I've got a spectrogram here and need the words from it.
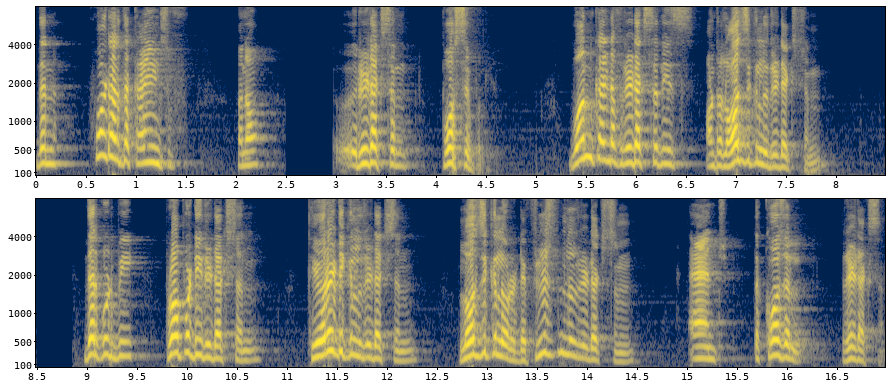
then what are the kinds of you know reduction possible. one kind of reduction is ontological reduction, there could be property reduction, theoretical reduction, logical or definitional reduction and the causal reduction.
